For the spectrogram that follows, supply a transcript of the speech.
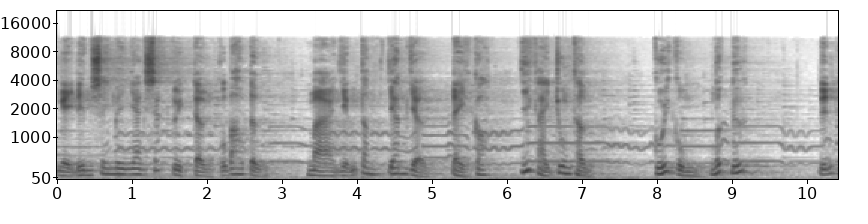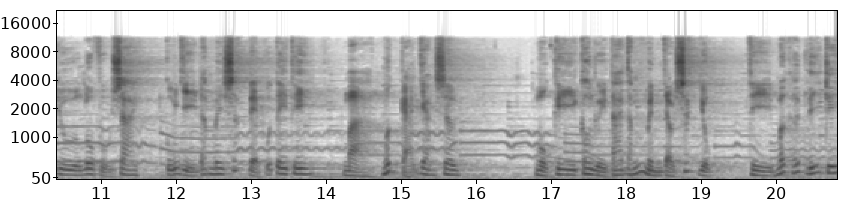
Ngày đêm say mê nhan sắc tuyệt trần của bao tử, Mà những tâm giam vợ, đầy con Giết hại chuông thần. Cuối cùng mất nước. Đến vua Ngô Phụ Sai Cũng vì đam mê sắc đẹp của Tây Thiên Mà mất cả Giang Sơn. Một khi con người ta đắm mình vào sắc dục thì mất hết lý trí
